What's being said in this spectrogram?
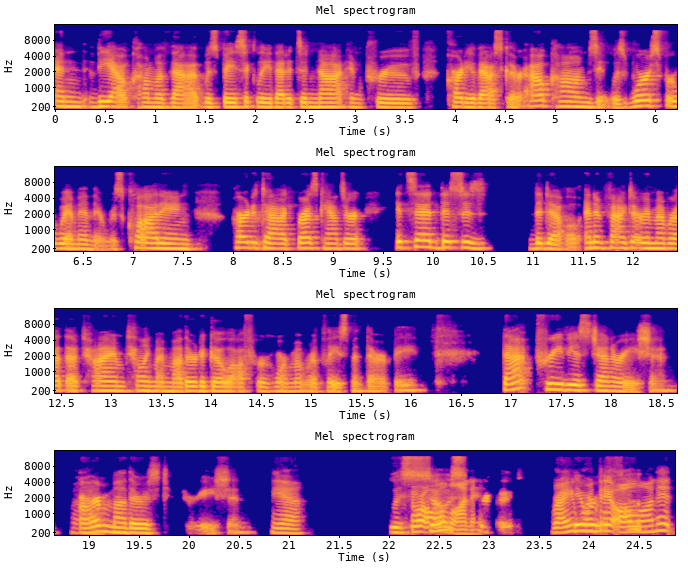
And the outcome of that was basically that it did not improve cardiovascular outcomes. It was worse for women. There was clotting, heart attack, breast cancer. It said this is the devil. And in fact, I remember at that time telling my mother to go off her hormone replacement therapy. That previous generation, Wow. our mother's generation, Yeah. was were so all on it. Right? They Weren't were they all on it?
